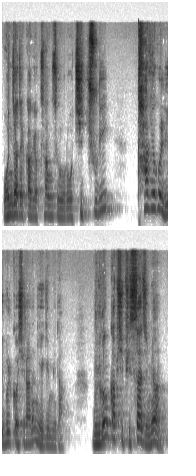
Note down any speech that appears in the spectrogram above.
원자재 가격 상승으로 지출이 타격을 입을 것이라는 얘기입니다. 물건값이 비싸지면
